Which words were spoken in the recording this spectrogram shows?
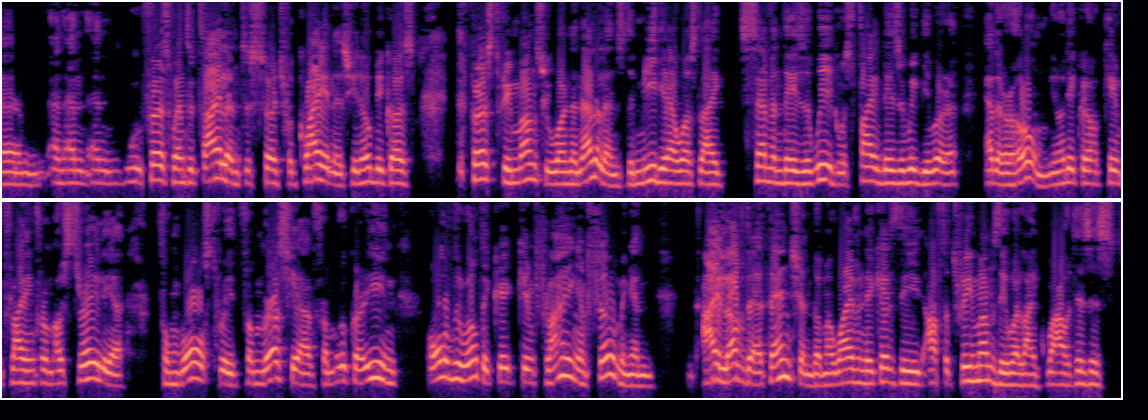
um, and and and we first went to Thailand to search for quietness, you know, because the first three months we were in the Netherlands, the media was like seven days a week, was five days a week. They were at their home, you know. They came flying from Australia, from Wall Street, from Russia, from Ukraine, all over the world. They came flying and filming, and I love the attention. But my wife and the kids, they, after three months, they were like, "Wow, this is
